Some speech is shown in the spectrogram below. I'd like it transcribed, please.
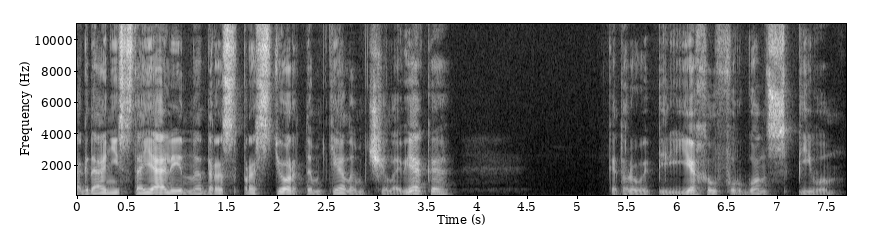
когда они стояли над распростертым телом человека, которого переехал фургон с пивом.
